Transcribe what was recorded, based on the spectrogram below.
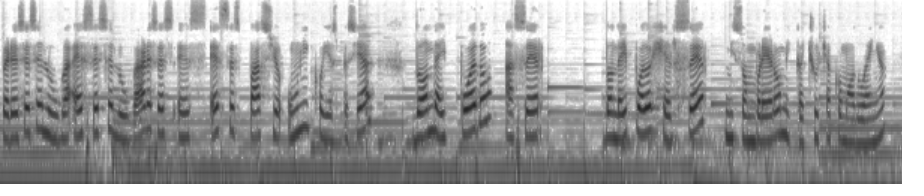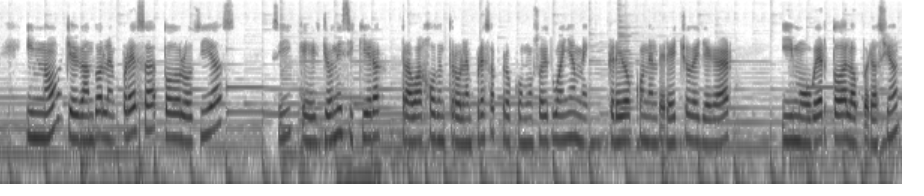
Pero es ese lugar, es ese lugar, es, es ese espacio único y especial donde ahí puedo hacer, donde ahí puedo ejercer mi sombrero, mi cachucha como dueño y no llegando a la empresa todos los días, ¿sí? que yo ni siquiera trabajo dentro de la empresa, pero como soy dueña me creo con el derecho de llegar y mover toda la operación,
